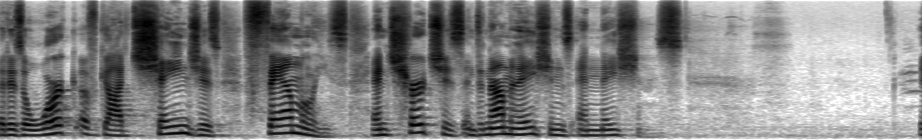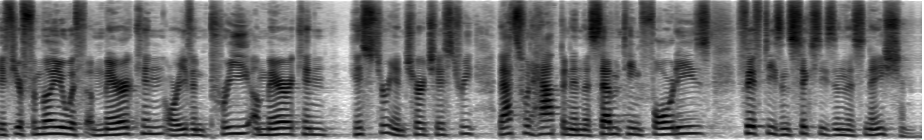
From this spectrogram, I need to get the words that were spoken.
that is a work of God changes families and churches and denominations and nations. If you're familiar with American or even pre American history and church history, that's what happened in the 1740s, 50s, and 60s in this nation.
